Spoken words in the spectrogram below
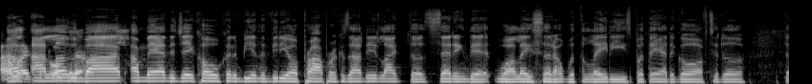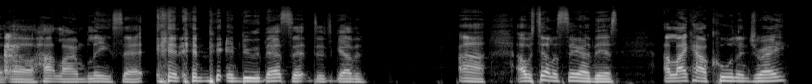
I, I, like I the love the vibe. I'm mad that J Cole couldn't be in the video proper because I did like the setting that Wale set up with the ladies, but they had to go off to the the uh, Hotline Bling set and, and and do that set together. Uh, I was telling Sarah this. I like how Cool and Dre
